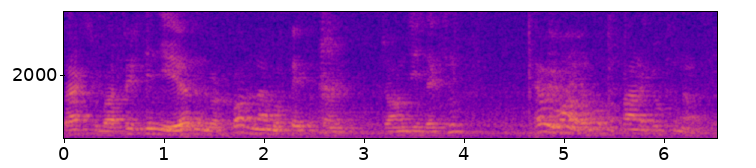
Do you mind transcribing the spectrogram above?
back to about 15 years, and there were quite a number of papers by John D. Dixon. Every one of them was in finite groups theory.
